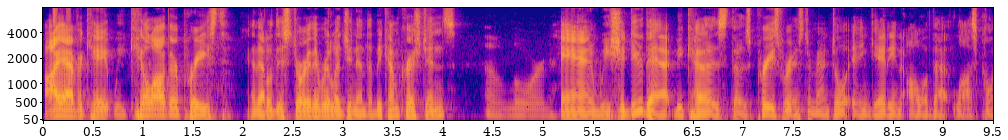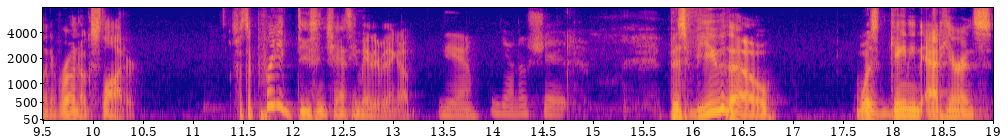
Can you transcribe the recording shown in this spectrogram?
I advocate we kill all their priests, and that'll destroy their religion, and they'll become Christians. oh Lord. And we should do that because those priests were instrumental in getting all of that lost colony of Roanoke slaughtered. So it's a pretty decent chance he made everything up. Yeah. Yeah, no shit. This view, though, was gaining adherence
